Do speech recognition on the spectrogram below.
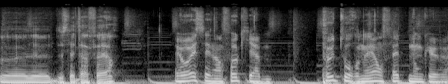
euh, de, de cette affaire. Et ouais, c'est une info qui a peu tourné en fait, donc euh,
